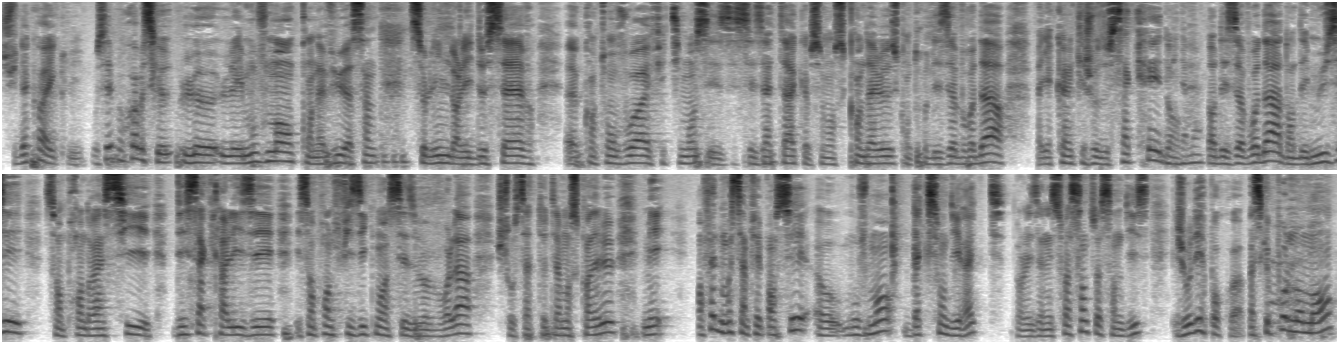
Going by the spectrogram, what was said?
je suis d'accord avec lui. Vous savez pourquoi? Parce que le, les mouvements qu'on a vus à Sainte-Soline, dans les Deux-Sèvres, euh, quand on voit effectivement ces, ces, attaques absolument scandaleuses contre des œuvres d'art, il y a quand même quelque chose de sacré dans, dans des œuvres d'art, dans des musées. S'en prendre ainsi, désacraliser et s'en prendre physiquement à ces œuvres-là, je trouve ça totalement scandaleux. Mais en fait, moi, ça me fait penser au mouvement d'action directe dans les années 60-70. Je vais vous dire pourquoi. Parce que pour le moment,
